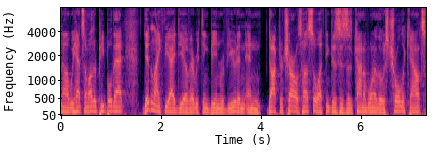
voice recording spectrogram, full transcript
Uh, we had some other people that didn't like the idea of everything being reviewed. And, and Dr. Charles Hustle, I think this is kind of one of those troll accounts.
